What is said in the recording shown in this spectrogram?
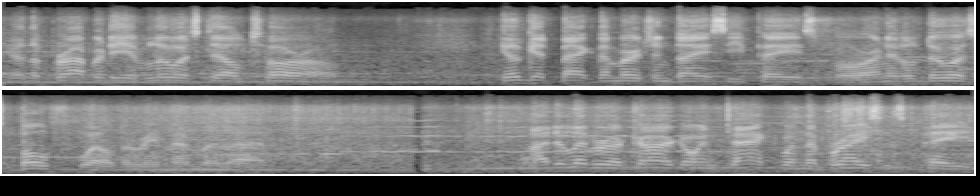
You're the property of Luis del Toro. He'll get back the merchandise he pays for, and it'll do us both well to remember that. I deliver a cargo intact when the price is paid.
